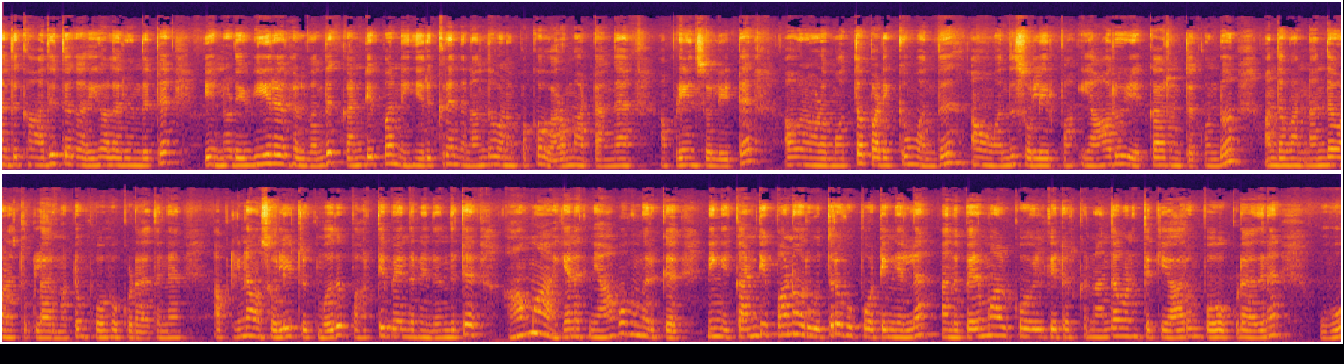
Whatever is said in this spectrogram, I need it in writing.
அதுக்கு ஆதித்த கரிகாலர் வந்துட்டு என்னுடைய வீரர்கள் வந்து கண்டிப்பாக நீ இருக்கிற இந்த நந்தவனம் பக்கம் வரமாட்டாங்க அப்படின்னு சொல்லிட்டு அவனோட மொத்த படைக்கும் வந்து அவன் வந்து சொல்லியிருப்பான் யாரும் எக்காரணத்தை கொண்டும் அந்த வன் நந்தவனத்துக்குள்ளார் மட்டும் போகக்கூடாதுன்னு அப்படின்னு அவன் சொல்லிட்டு இருக்கும்போது பார்த்திபேந்திரன் இருந்துட்டு ஆமாம் எனக்கு ஞாபகம் இருக்குது நீங்கள் கண்டிப்பான ஒரு உத்தரவு போட்டிங்கல்ல அந்த பெருமாள் கோவில்கிட்ட இருக்கிற நந்தவனத்துக்கு யாரும் போகக்கூடாதுன்னு ஓ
